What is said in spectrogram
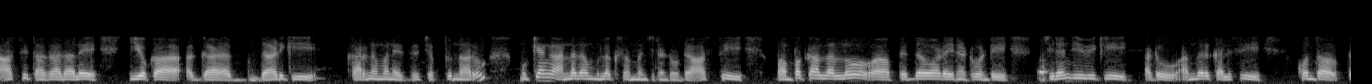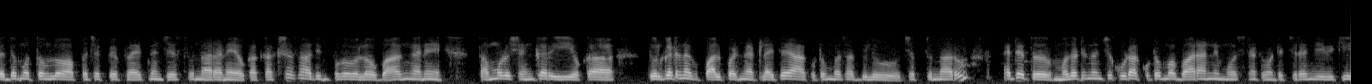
ఆస్తి తగాదాలే ఈ యొక్క దాడికి కారణమని అయితే చెప్తున్నారు. ముఖ్యంగా అన్నదమ్ములకు సంబంధించినటువంటి ఆస్తి పంపకాలలో పెద్దవాడైనటువంటి చిరంజీవికి అటు అందరు కలిసి కొంత పెద్ద మొత్తంలో అప్పచెప్పే ప్రయత్నం చేస్తున్నారనే ఒక కక్ష సాధింపులో భాగంగానే తమ్ముడు శంకర్ ఈ యొక్క దుర్ఘటనకు పాల్పడినట్లయితే ఆ కుటుంబ సభ్యులు చెప్తున్నారు. అయితే మొదటి నుంచి కూడా కుటుంబ భారాన్ని మోసినటువంటి చిరంజీవికి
